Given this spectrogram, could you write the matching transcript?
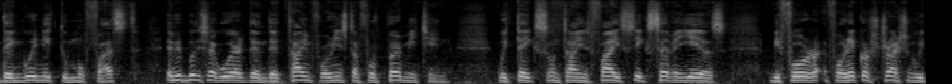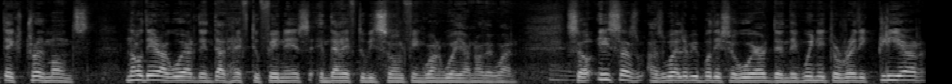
that we need to move fast. Everybody's aware that the time, for instance, for permitting, we take sometimes five, six, seven years. Before for reconstruction, we take 12 months. Now they're aware that that have to finish and that have to be solved in one way or another one. Mm. So it's as, as well everybody's aware that we need already clear,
